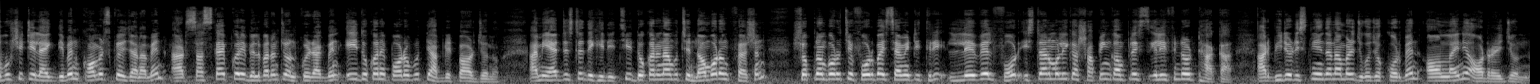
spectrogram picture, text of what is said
অবশ্যই লাইক দিবেন কমেন্টস করে জানাবেন। আর সাবস্ক্রাইব করে বেল বাটনটি অন রাখবেন এই দোকানে পরবর্তী আপডেট পাওয়ার জন্য। আমি অ্যাড্রেসটা দেখিয়ে দিচ্ছি। দোকানের নাম হচ্ছে নম্বরং ফ্যাশন। শপ নম্বর হচ্ছে four by seventy three, level four star Mallika shopping complex, elephant road, Dhaka. আর ভিডিওর স্ক্রিনে নাম্বারে যোগাযোগ করবেন অনলাইনে অর্ডারের জন্য।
